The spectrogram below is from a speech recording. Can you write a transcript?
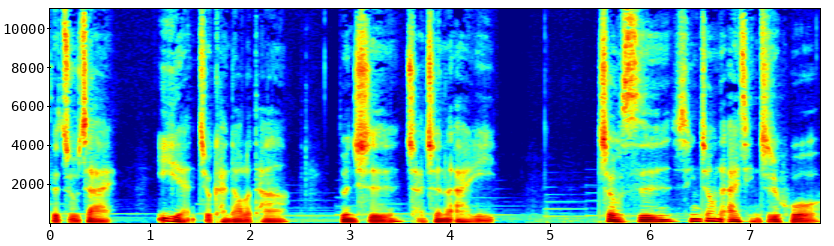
的主宰一眼就看到了他，顿时产生了爱意。宙斯心中的爱情之火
